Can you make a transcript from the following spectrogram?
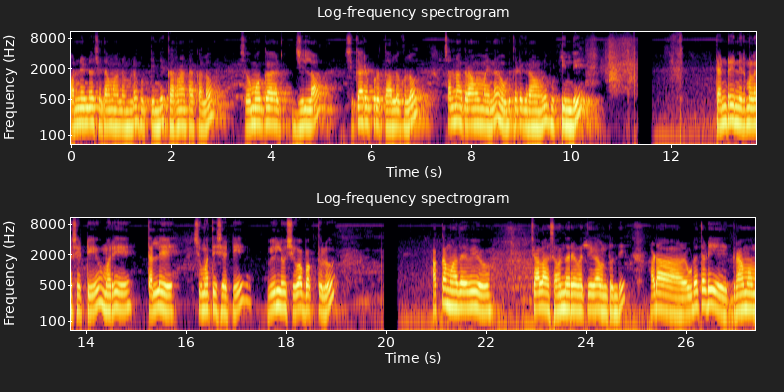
పన్నెండవ శతమానంలో పుట్టింది కర్ణాటకలో. శివమొగ్గ జిల్లా షికారిపుర తాలూకులో చిన్న గ్రామమైన ఉడతడి గ్రామంలో పుట్టింది తండ్రి నిర్మల శెట్టి మరి తల్లి సుమతి శెట్టి వీళ్ళు శివభక్తులు. అక్క మాదేవి చాలా సౌందర్యవతిగా ఉంటుంది. ఆడ ఉడతడి గ్రామం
